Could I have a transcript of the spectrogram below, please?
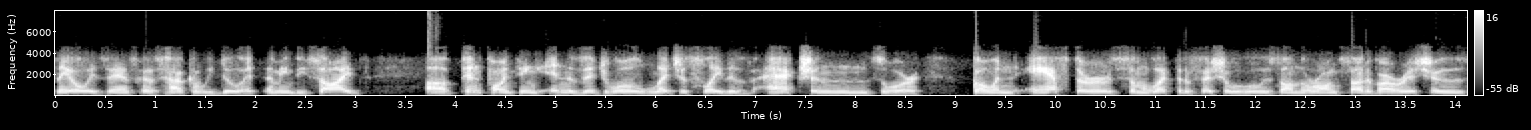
They always ask us, how can we do it? I mean, besides uh, pinpointing individual legislative actions or going after some elected official who is on the wrong side of our issues,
